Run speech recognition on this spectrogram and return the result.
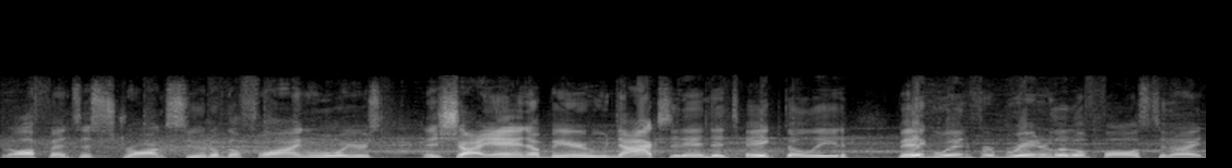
But offense is strong suit of the Flying Warriors is Cheyenne Beer who knocks it in to take the lead. Big win for Brainerd Little Falls tonight.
